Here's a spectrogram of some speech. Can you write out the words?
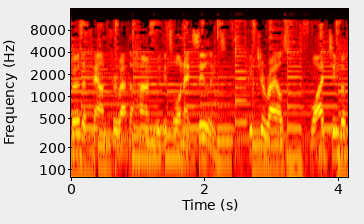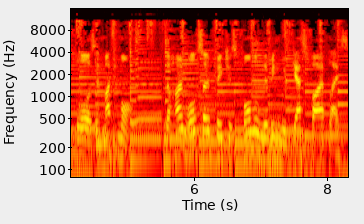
further found throughout the home with its ornate ceilings, picture rails, wide timber floors and much more. The home also features formal living with gas fireplace,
